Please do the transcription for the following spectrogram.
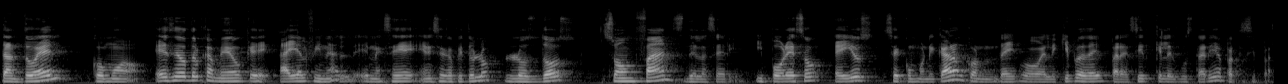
tanto él como ese otro cameo que hay al final en ese, en ese capítulo, los dos son fans de la serie y por eso ellos se comunicaron con Dave o el equipo de Dave para decir que les gustaría participar.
